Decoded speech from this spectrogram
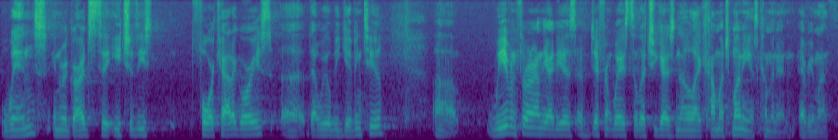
wins in regards to each of these four categories uh, that we will be giving to. Uh, we even throw around the ideas of different ways to let you guys know like how much money is coming in every month.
